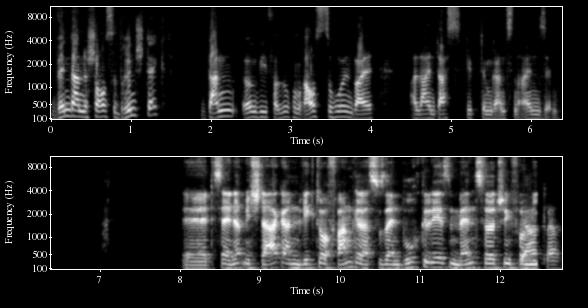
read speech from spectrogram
wenn da eine Chance drinsteckt, dann irgendwie versuchen rauszuholen, weil allein das gibt dem Ganzen einen Sinn. Äh, das erinnert mich stark an Viktor Frankl. Hast du sein Buch gelesen, Man Searching for Ja, Me? klar.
